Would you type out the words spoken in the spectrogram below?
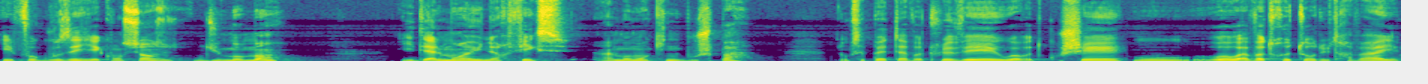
il faut que vous ayez conscience du moment, idéalement à une heure fixe, un moment qui ne bouge pas. Donc ça peut être à votre lever ou à votre coucher ou, à votre retour du travail.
